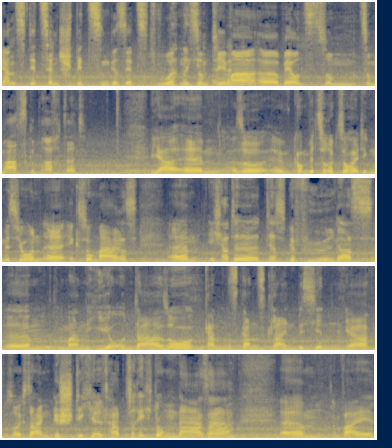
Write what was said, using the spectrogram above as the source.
ganz dezent Spitzen gesetzt wurden zum Thema, äh, wer uns zum, zum Mars gebracht hat. Ja, ähm, also äh, kommen wir zurück zur heutigen Mission äh, ExoMars. Ähm, ich hatte das Gefühl, dass ähm, man hier und da so ganz, ganz klein bisschen, ja, wie soll ich sagen, gestichelt hat Richtung NASA. Ähm, weil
